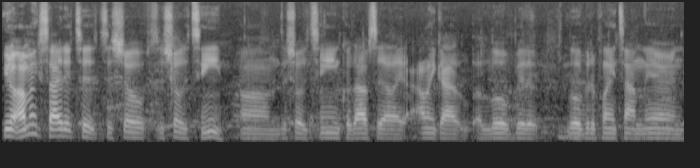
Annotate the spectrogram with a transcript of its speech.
You know, I'm excited to, to show to show the team, um, to show the team because obviously I, I, only got a little bit of little bit of playing time there, and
